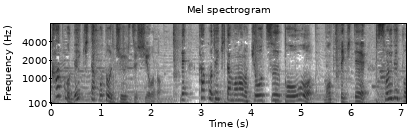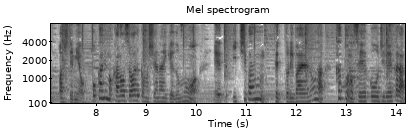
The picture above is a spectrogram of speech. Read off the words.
過去できたことを抽出しようと。で過去できたものの共通項を持ってきてそれで突破してみよう他にも可能性はあるかもしれないけれどもえーと、一番手っ取り早いのが過去の成功事例から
